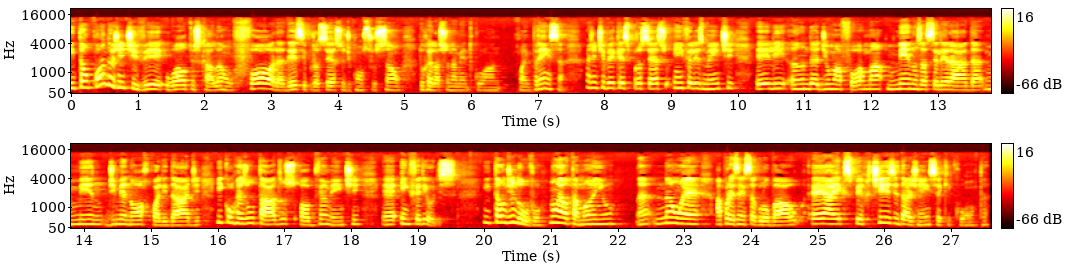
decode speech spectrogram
Então, quando a gente vê o alto escalão fora desse processo de construção do relacionamento com a com a imprensa, a gente vê que esse processo, infelizmente, ele anda de uma forma menos acelerada, de menor qualidade e com resultados, obviamente, é, inferiores. Então, de novo, não é o tamanho, né? Não é a presença global, é a expertise da agência que conta,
